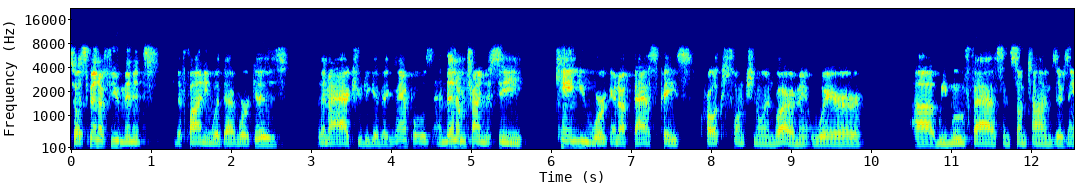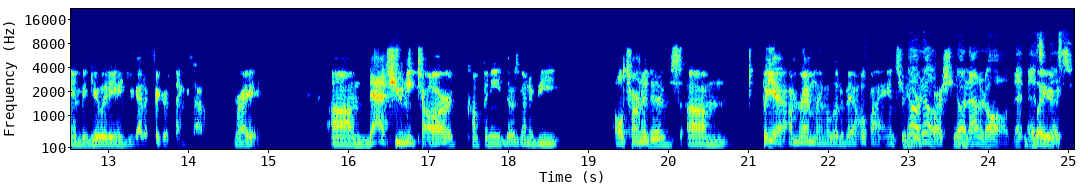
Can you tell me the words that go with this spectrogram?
So I spent a few minutes defining what that work is. Then I ask you to give examples, and then I'm trying to see can you work in a fast-paced, cross-functional environment where uh, we move fast and sometimes there's ambiguity and you got to figure things out right? Um, that's unique to our company. There's going to be alternatives. Um, but yeah i'm rambling a little bit. I hope i answered no, your no, question no not at all. That, that's, that's,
